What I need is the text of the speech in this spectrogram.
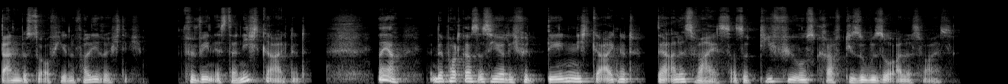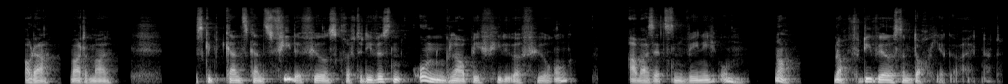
Dann bist du auf jeden Fall hier richtig. Für wen ist er nicht geeignet? Naja, der Podcast ist sicherlich für den nicht geeignet, der alles weiß. Also die Führungskraft, die sowieso alles weiß. Oder, warte mal, es gibt ganz, ganz viele Führungskräfte, die wissen unglaublich viel über Führung, aber setzen wenig um. Na, na für die wäre es dann doch hier geeignet.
